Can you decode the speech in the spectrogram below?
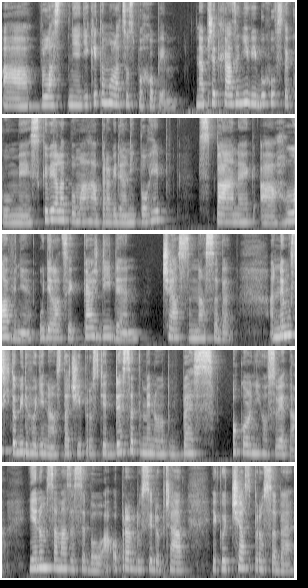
a vlastně díky tomu leco pochopím. Na předcházení výbuchu vzteku mi skvěle pomáhá pravidelný pohyb, spánek a hlavně udělat si každý den čas na sebe. A nemusí to být hodina, stačí prostě 10 minut bez okolního světa. Jenom sama ze sebou a opravdu si dopřát jako čas pro sebe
